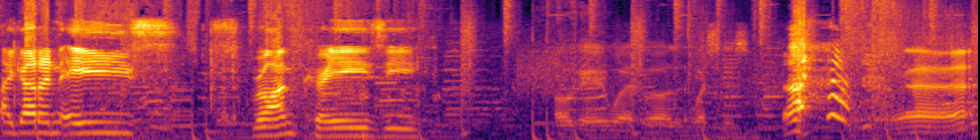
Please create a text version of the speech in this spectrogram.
I got an ace! Bro, I'm crazy. Okay, what, what, what's this? Uh,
